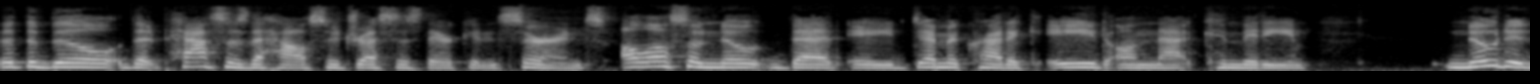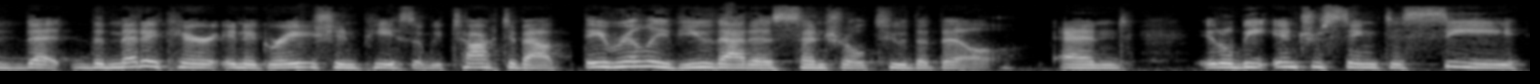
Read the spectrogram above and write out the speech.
that the bill that passes the House addresses their concerns. I'll also note that a Democratic aide on that committee noted that the Medicare integration piece that we talked about, they really view that as central to the bill. And it'll be interesting to see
